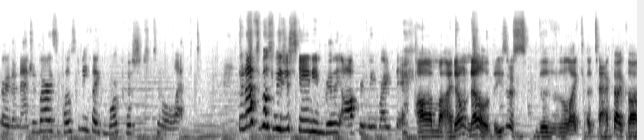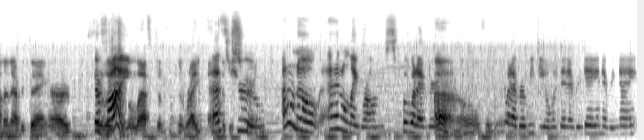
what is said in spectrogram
or the magic bar is supposed to be like more pushed to the left. They're not supposed to be just standing really awkwardly right there. Um, I don't know. These are s- the, the like attack icon and everything are They're really to fine. the left of the right end That's of the true. screen. I don't know. I don't like ROMs, but whatever. Oh, I don't know. Whatever. We deal with it every day and every night.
